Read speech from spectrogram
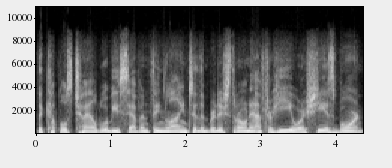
The couple's child will be seventh in line to the British throne after he or she is born.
